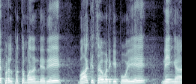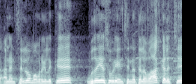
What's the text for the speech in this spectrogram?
ஏப்ரல் பத்தொன்பதாம் தேதி வாக்குச்சாவடிக்கு போய் நீங்கள் அண்ணன் செல்வம் அவர்களுக்கு உதயசூரியன் சின்னத்தில் வாக்களித்து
